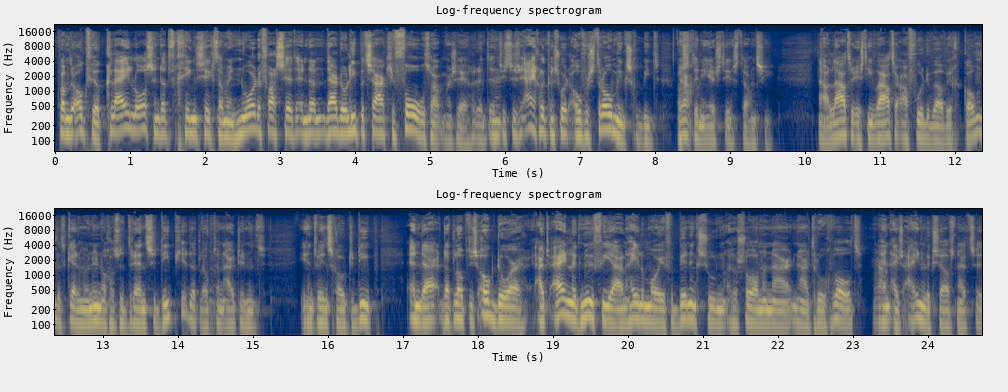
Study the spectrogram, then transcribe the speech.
kwam er ook veel klei los. En dat ging zich dan in het noorden vastzetten. En dan, daardoor liep het zaakje vol, zou ik maar zeggen. Het, het is dus eigenlijk een soort overstromingsgebied, was Ja. het in eerste instantie. Nou, later is die waterafvoer er wel weer gekomen. Dat kennen we nu nog als het Drentse Diepje. Dat loopt dan uit in het, in het Winschoten En daar, dat loopt dus ook door, uiteindelijk nu via een hele mooie verbindingszone naar, naar het Roegwold. En uiteindelijk zelfs naar het, eh,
